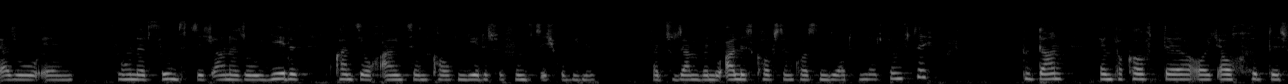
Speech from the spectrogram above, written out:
also ähm, für 150 an. Also jedes, du kannst sie auch einzeln kaufen, jedes für 50 Rubine halt zusammen, wenn du alles kaufst, dann kosten sie halt 150. Und dann ähm, verkauft er euch auch das,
